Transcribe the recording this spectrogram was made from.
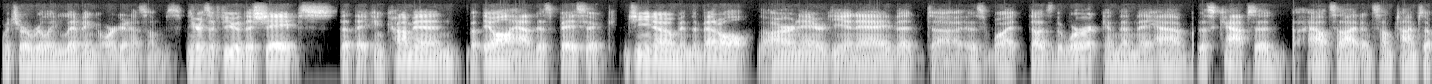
which are really living organisms. Here's a few of the shapes that they can come in, but they all have this basic genome in the middle, the RNA or DNA that uh, is what does the work. And then they have this capsid outside and sometimes a,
